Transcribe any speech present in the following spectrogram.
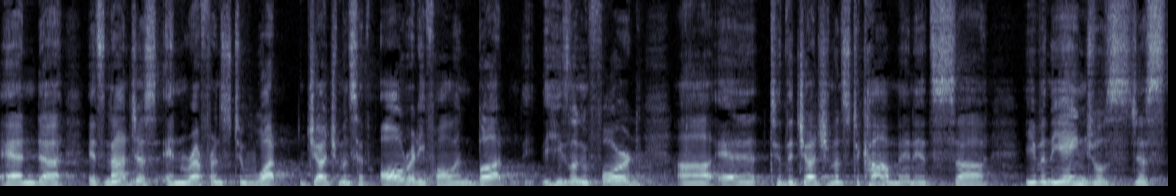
And uh, it's not just in reference to what judgments have already fallen, but he's looking forward uh, eh, to the judgments to come. And it's uh, even the angels just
